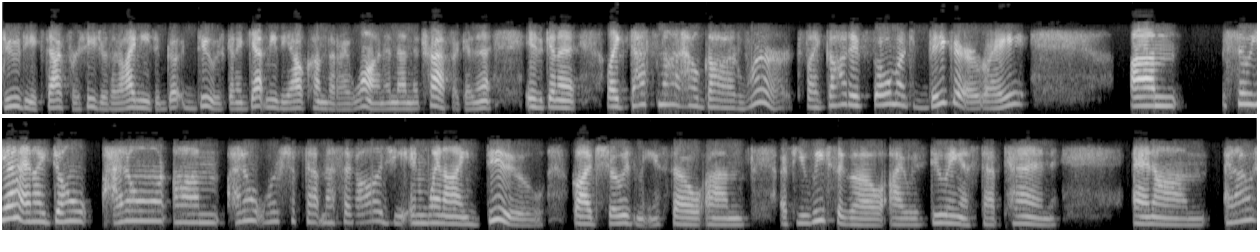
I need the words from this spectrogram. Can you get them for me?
do the exact procedure that I need to go do is going to get me the outcome that I want, and then the traffic, and it is going to like that's not how God works. Like God is so much bigger, right? Um, so yeah and i don't i don't um i don't worship that methodology and when i do god shows me so um a few weeks ago i was doing a step 10 and um and i was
